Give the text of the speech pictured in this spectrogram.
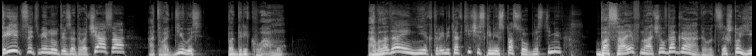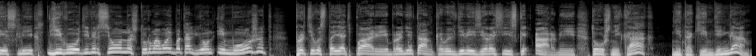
30 минут из этого часа отводилось под рекламу. Обладая некоторыми тактическими способностями, Басаев начал догадываться, что если его диверсионно-штурмовой батальон и может противостоять паре бронетанковых дивизий российской армии, то уж никак не таким деньгам.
